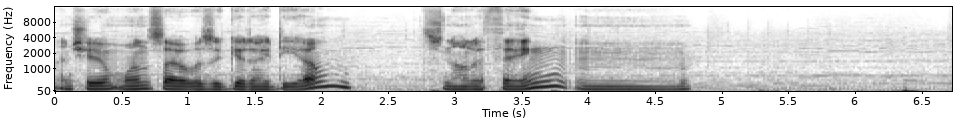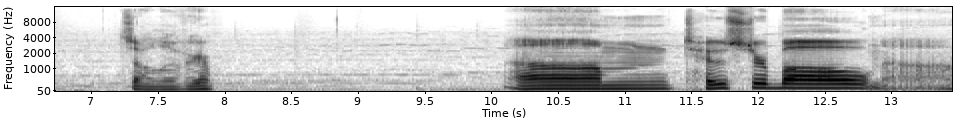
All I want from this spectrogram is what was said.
Mentioned once that was a good idea. It's not a thing. Mm. It's all over. Um, toaster ball, nah.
